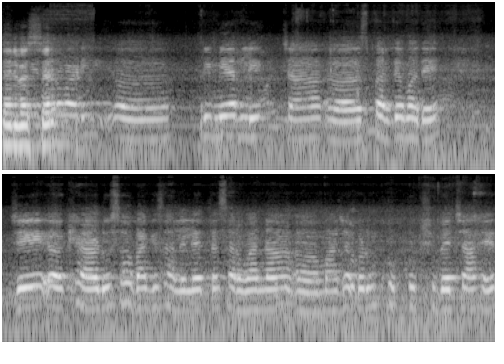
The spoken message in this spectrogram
धन्यवाद सर प्रीमियर लीगच्या स्पर्धेमध्ये जे खेळाडू सहभागी झालेले आहेत त्या सर्वांना माझ्याकडून खूप खूप शुभेच्छा आहेत.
